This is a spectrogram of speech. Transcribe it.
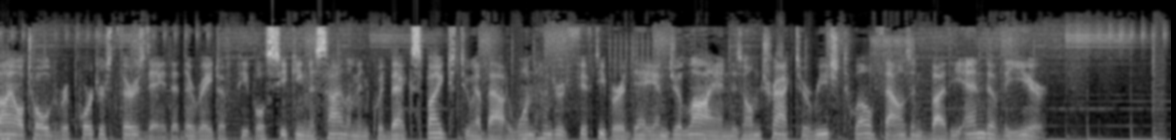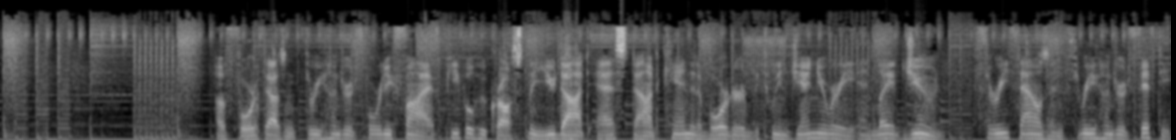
Weil told reporters Thursday that the rate of people seeking asylum in Quebec spiked to about 150 per day in July and is on track to reach 12,000 by the end of the year. Of 4,345 people who crossed the U.S. Canada border between January and late June, 3,350,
